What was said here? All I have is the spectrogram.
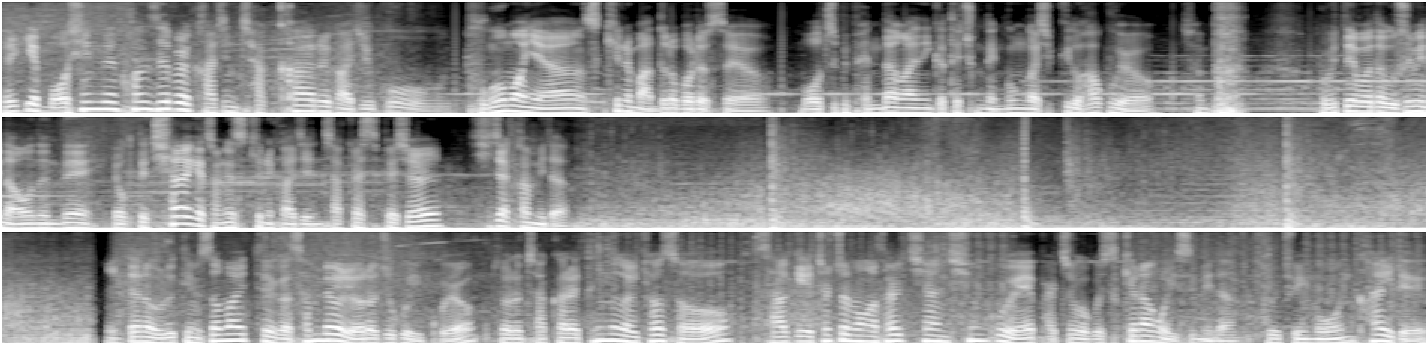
되게 멋있는 컨셉을 가진 자칼을 가지고 붕어 마냥 스킨을 만들어 버렸어요. 뭐 어차피 벤당하니까 대충 낸 건가 싶기도 하고요. 참 볼 때마다 웃음이 나오는데 역대 최악의 정예 스킨을 가진 자칼 스페셜 시작합니다. 일단은 우리 팀 서마이트가 300을 열어주고 있고요. 저는 자칼의 특능을 켜서 4개의 철조망을 설치한 친구의 발자국을 스캔하고 있습니다. 그 주인공은 카이드.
